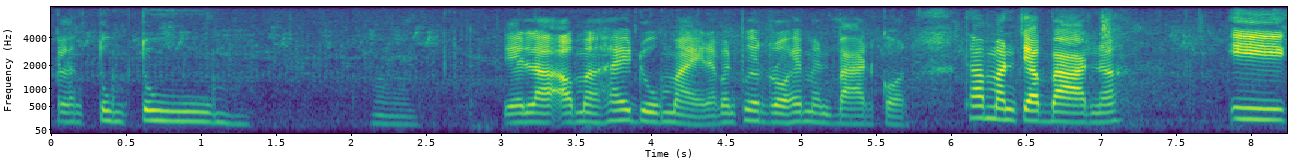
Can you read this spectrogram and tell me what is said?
กำลังตุมตูมๆเดี๋ยวเราเอามาให้ดูใหม่นะเพื่อนๆรอให้มันบานก่อน ถ้ามันจะบานนะ อีก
